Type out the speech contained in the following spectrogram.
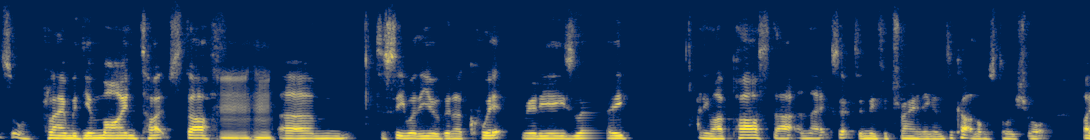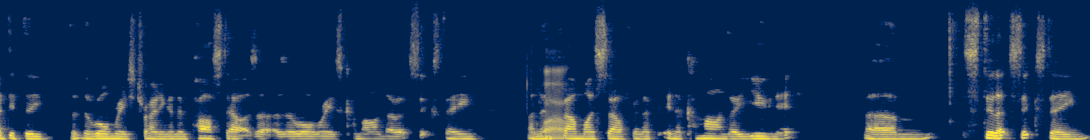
sort of playing with your mind type stuff mm-hmm. um, to see whether you were going to quit really easily. Anyway, I passed that and they accepted me for training. And to cut a long story short, I did the, the, the Royal Marines training and then passed out as a, as a Royal Marines commando at 16 and then wow. found myself in a, in a commando unit um, still at 16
